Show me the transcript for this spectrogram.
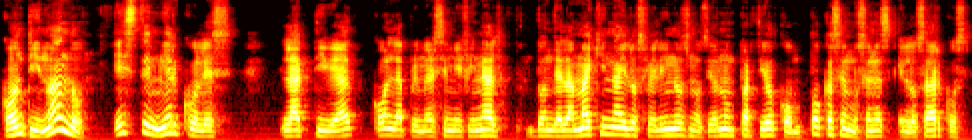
Continuando, este miércoles la actividad con la primera semifinal, donde la máquina y los felinos nos dieron un partido con pocas emociones en los arcos.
